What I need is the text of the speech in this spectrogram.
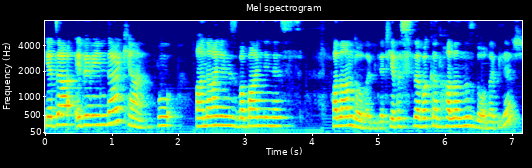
ya da ebeveyn derken bu anneanneniz, babaanneniz falan da olabilir ya da size bakan halanız da olabilir.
